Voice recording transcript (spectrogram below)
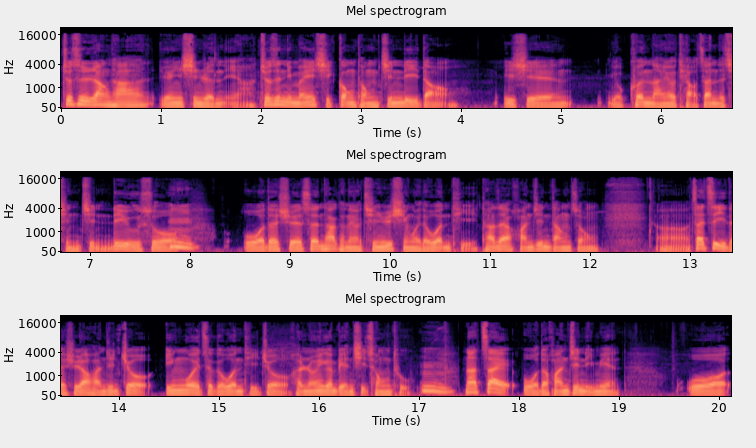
就是让他愿意信任你啊，就是你们一起共同经历到一些。有困难、有挑战的情境，例如说，我的学生他可能有情绪行为的问题，他在环境当中，呃，在自己的学校环境就因为这个问题就很容易跟别人起冲突。嗯，那在我的环境里面，我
